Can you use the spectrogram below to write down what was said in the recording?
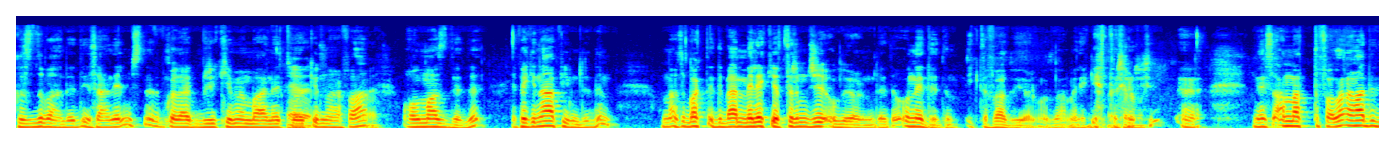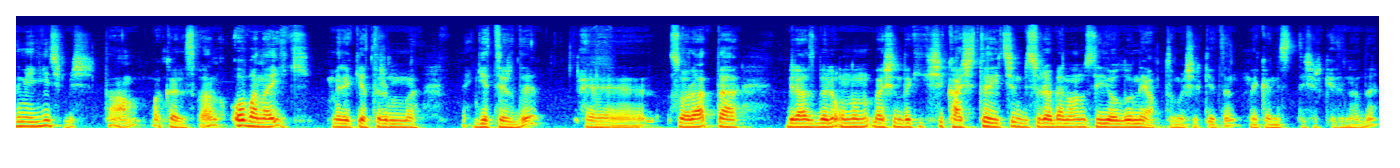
Kızdı bana dedi. Sen deli misin dedi. Bu kadar birikimin var, network'ün Evet, var falan. evet. Olmaz dedi. E peki ne yapayım dedim. Ondan sonra bak dedi ben melek yatırımcı oluyorum dedi. O ne dedim. İlk defa duyuyorum o zaman melek yatırımcı. Evet. Neyse anlattı falan. Aha dedim ilginçmiş. Tamam bakarız falan. O bana ilk melek yatırımımı getirdi. Ee, sonra hatta biraz böyle onun başındaki kişi kaçtığı için bir süre ben onun CEO'luğunu yaptım o şirketin. Mekanisti şirketin adı.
